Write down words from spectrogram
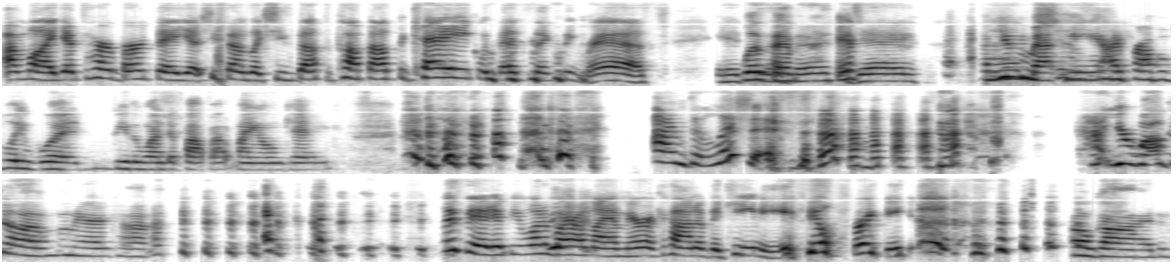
I'm like, it's her birthday, yet she sounds like she's about to pop out the cake with that sexy rest. It's Listen, it's, have you met Chelsea. me? I probably would be the one to pop out my own cake. I'm delicious. You're welcome, America. Listen, if you want to borrow my Americana bikini, feel free. oh God.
